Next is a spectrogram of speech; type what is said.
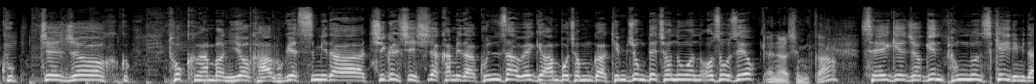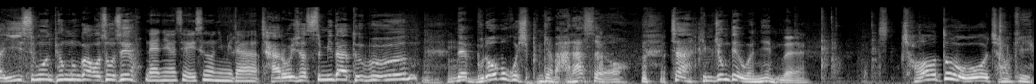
국제적 토크 한번 이어가 보겠습니다. 지글씨 시작합니다. 군사 외교 안보 전문가 김종대 전 의원 어서 오세요. 안녕하십니까? 세계적인 평론 스케일입니다. 이승원 평론가 어서 오세요. 네, 안녕하세요. 이승원입니다. 잘 오셨습니다. 두 분. 네, 물어보고 싶은 게 많았어요. 자, 김종대 의원님. 네. 저도 저기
